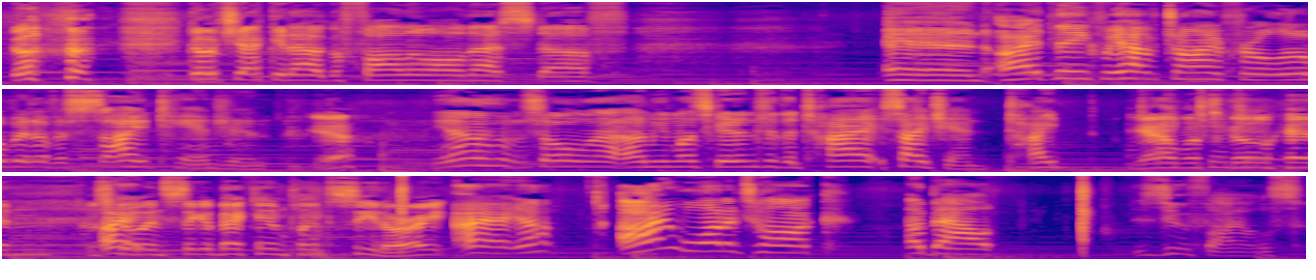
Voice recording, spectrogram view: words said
Go, go check it out. Go follow all that stuff. And I think we have time for a little bit of a side tangent. Yeah, Yeah, so uh, I mean, let's get into the ti- side chan. Ti- yeah. Let's go ahead and let's All go right. ahead and stick it back in, plant the seed. All right. All right, yeah. I want to talk about zoophiles.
